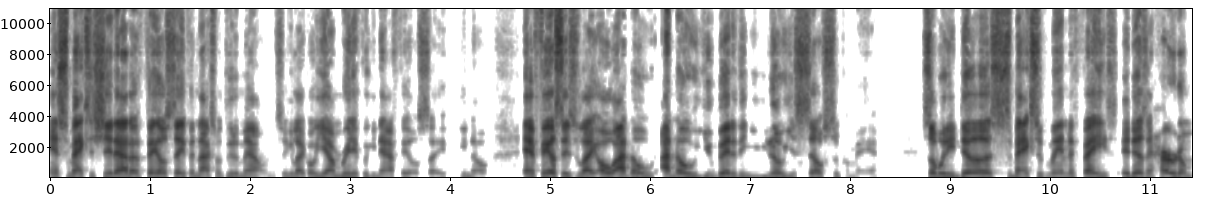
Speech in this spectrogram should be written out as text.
and smacks the shit out of Failsafe and knocks him through the mountain. So you're like, oh yeah, I'm ready for you now, Failsafe. You know, and Failsafe's like, oh, I know, I know you better than you. You know yourself, Superman. So what he does, smacks Superman in the face. It doesn't hurt him,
